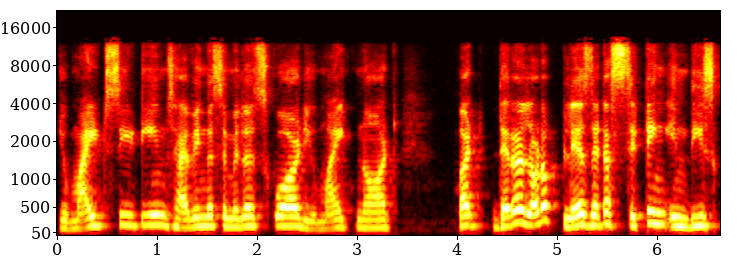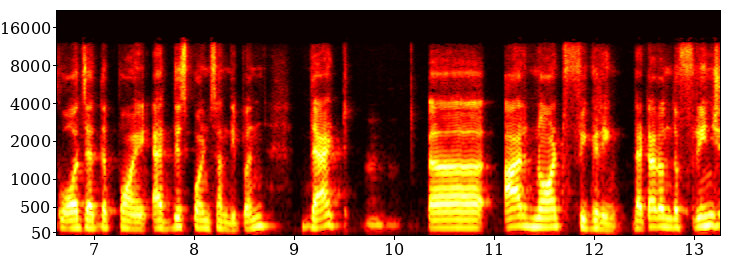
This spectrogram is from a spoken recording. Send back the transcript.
you might see teams having a similar squad, you might not. But there are a lot of players that are sitting in these squads at the point, at this point, Sandipan, that Mhm. uh, are not figuring, that are on the fringe,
